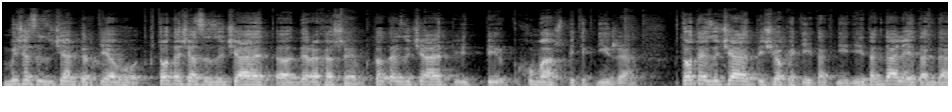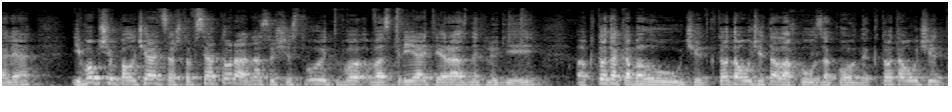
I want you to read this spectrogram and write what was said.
мы сейчас изучаем Пертиавод, кто-то сейчас изучает э, Дера кто-то изучает пи, пи, Хумаш, Пятикнижие, кто-то изучает еще какие-то книги и так далее, и так далее. И в общем получается, что вся Тора, она существует в восприятии разных людей. Э, кто-то Кабалу учит, кто-то учит Аллаху, законы, кто-то учит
